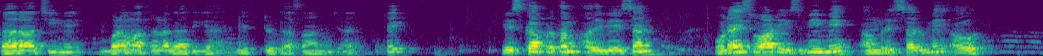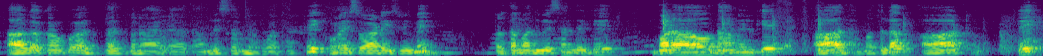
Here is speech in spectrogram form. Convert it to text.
कराची में बड़ा मात्रा लगा दिया है ये ट्रिक आसान हो जाए ठीक? इसका प्रथम अधिवेशन उन्नीस सौ आठ ईस्वी में अमृतसर में और आगा खां को अध्यक्ष बनाया गया था अमृतसर में हुआ था ठीक? उन्नीस सौ आठ ईस्वी में प्रथम अधिवेशन देखे बड़ा और धामिल के आध मतलब आठ ठीक?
